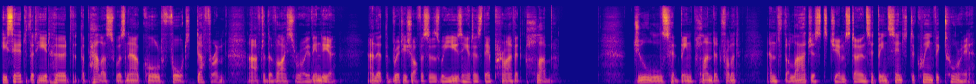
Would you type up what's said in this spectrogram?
He said that he had heard that the palace was now called Fort Dufferin after the Viceroy of India, and that the British officers were using it as their private club. Jewels had been plundered from it, and the largest gemstones had been sent to Queen Victoria.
